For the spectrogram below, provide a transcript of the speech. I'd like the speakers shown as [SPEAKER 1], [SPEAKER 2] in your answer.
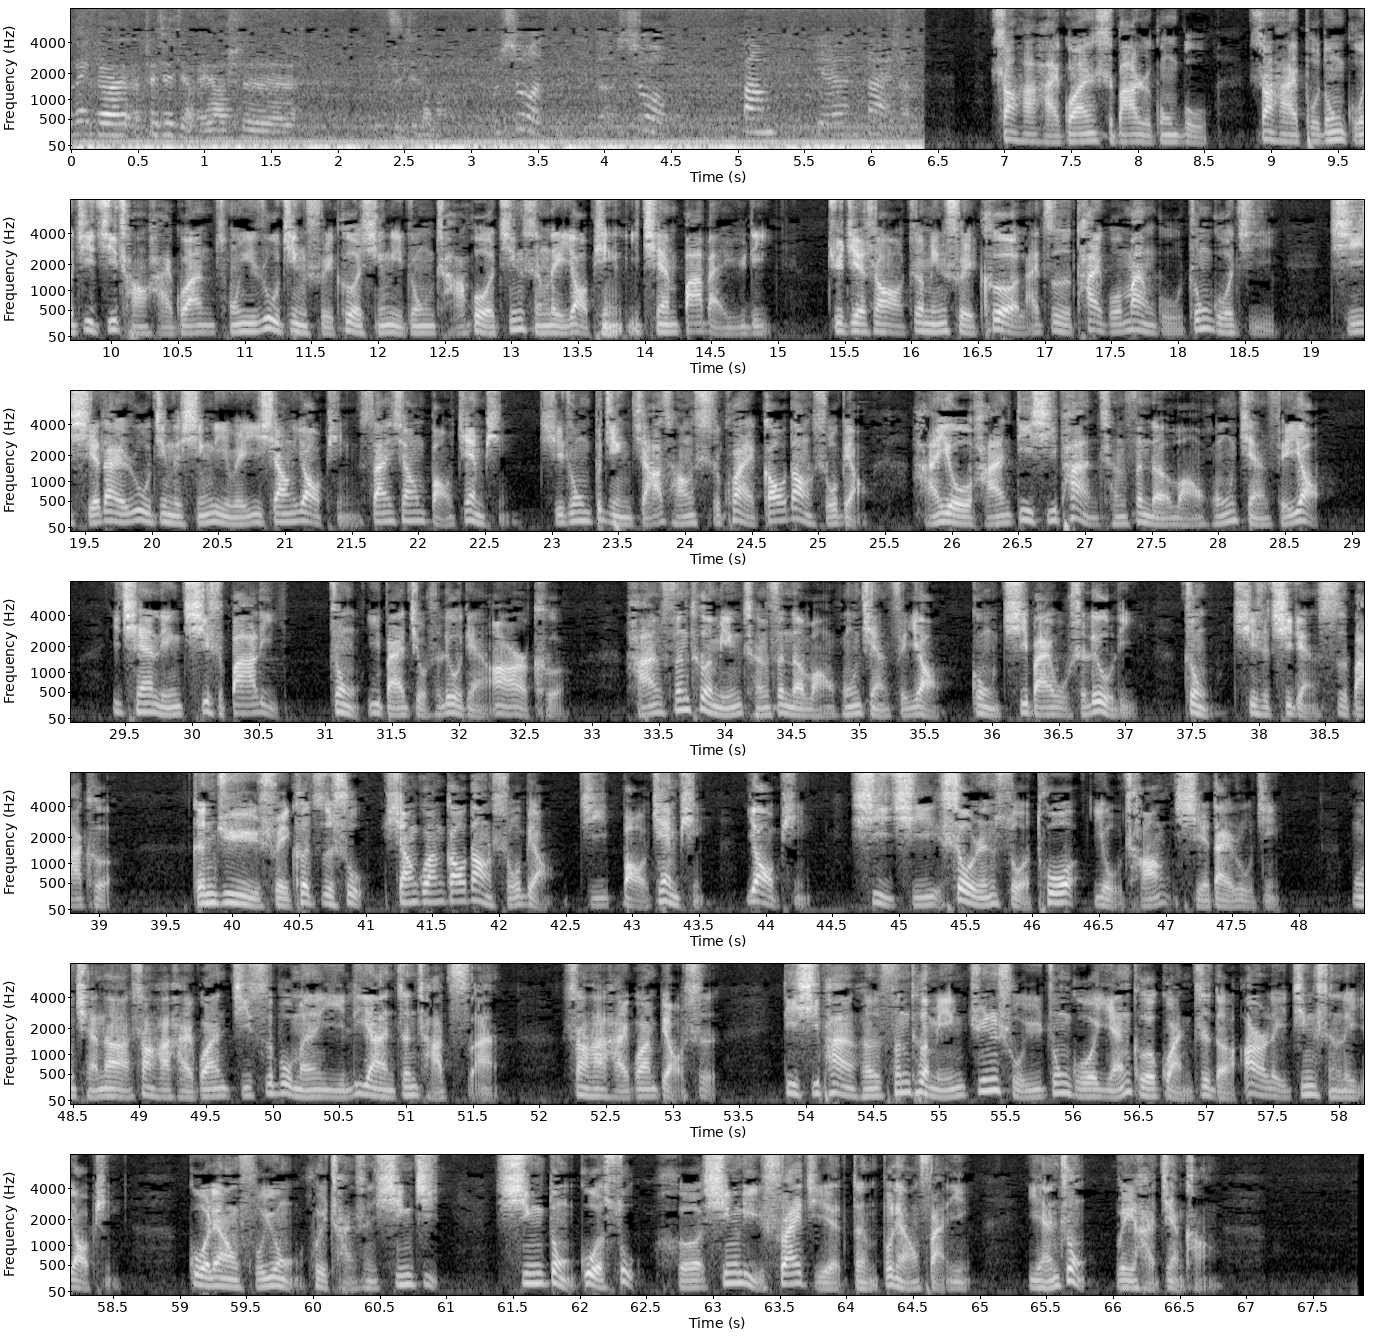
[SPEAKER 1] 那个这些减肥药是你自己的吗？
[SPEAKER 2] 不是我自己的，是我帮别人带的。
[SPEAKER 3] 上海海关十八日公布，上海浦东国际机场海关从一入境水客行李中查获精神类药品一千八百余粒。据介绍，这名水客来自泰国曼谷，中国籍。其携带入境的行李为一箱药品、三箱保健品，其中不仅夹藏十块高档手表，还有含地西泮成分的网红减肥药。一千零七十八粒，重一百九十六点二二克；含芬特明成分的网红减肥药共七百五十六粒，重七十七点四八克。根据水客自述，相关高档手表及保健品药品系其受人所托有偿携带入境。目前呢，上海海关缉私部门已立案侦查此案。上海海关表示，地西泮和芬特明均属于中国严格管制的二类精神类药品。过量服用会产生心悸、心动过速和心力衰竭等不良反应，严重危害健康。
